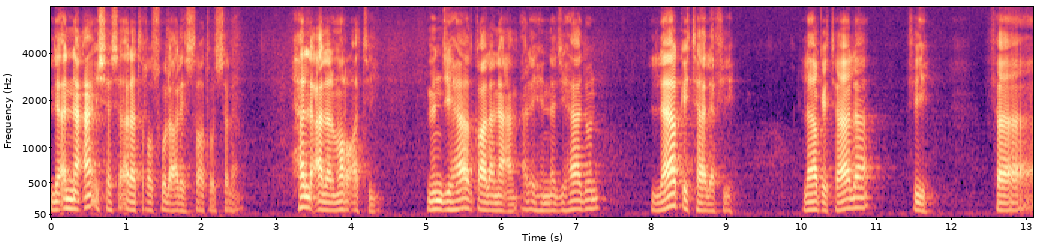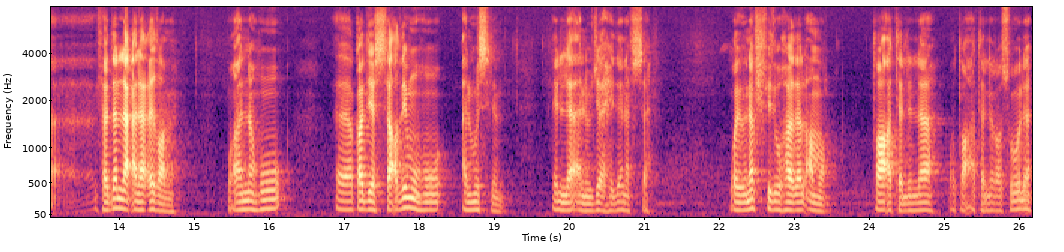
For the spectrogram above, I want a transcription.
لأن عائشة سألت الرسول عليه الصلاة والسلام هل على المرأة من جهاد؟ قال نعم عليهن جهاد لا قتال فيه لا قتال فيه. فدل على عظمه وأنه آه، قد يستعظمه المسلم إلا أن يجاهد نفسه وينفذ هذا الأمر. طاعة لله وطاعة لرسوله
